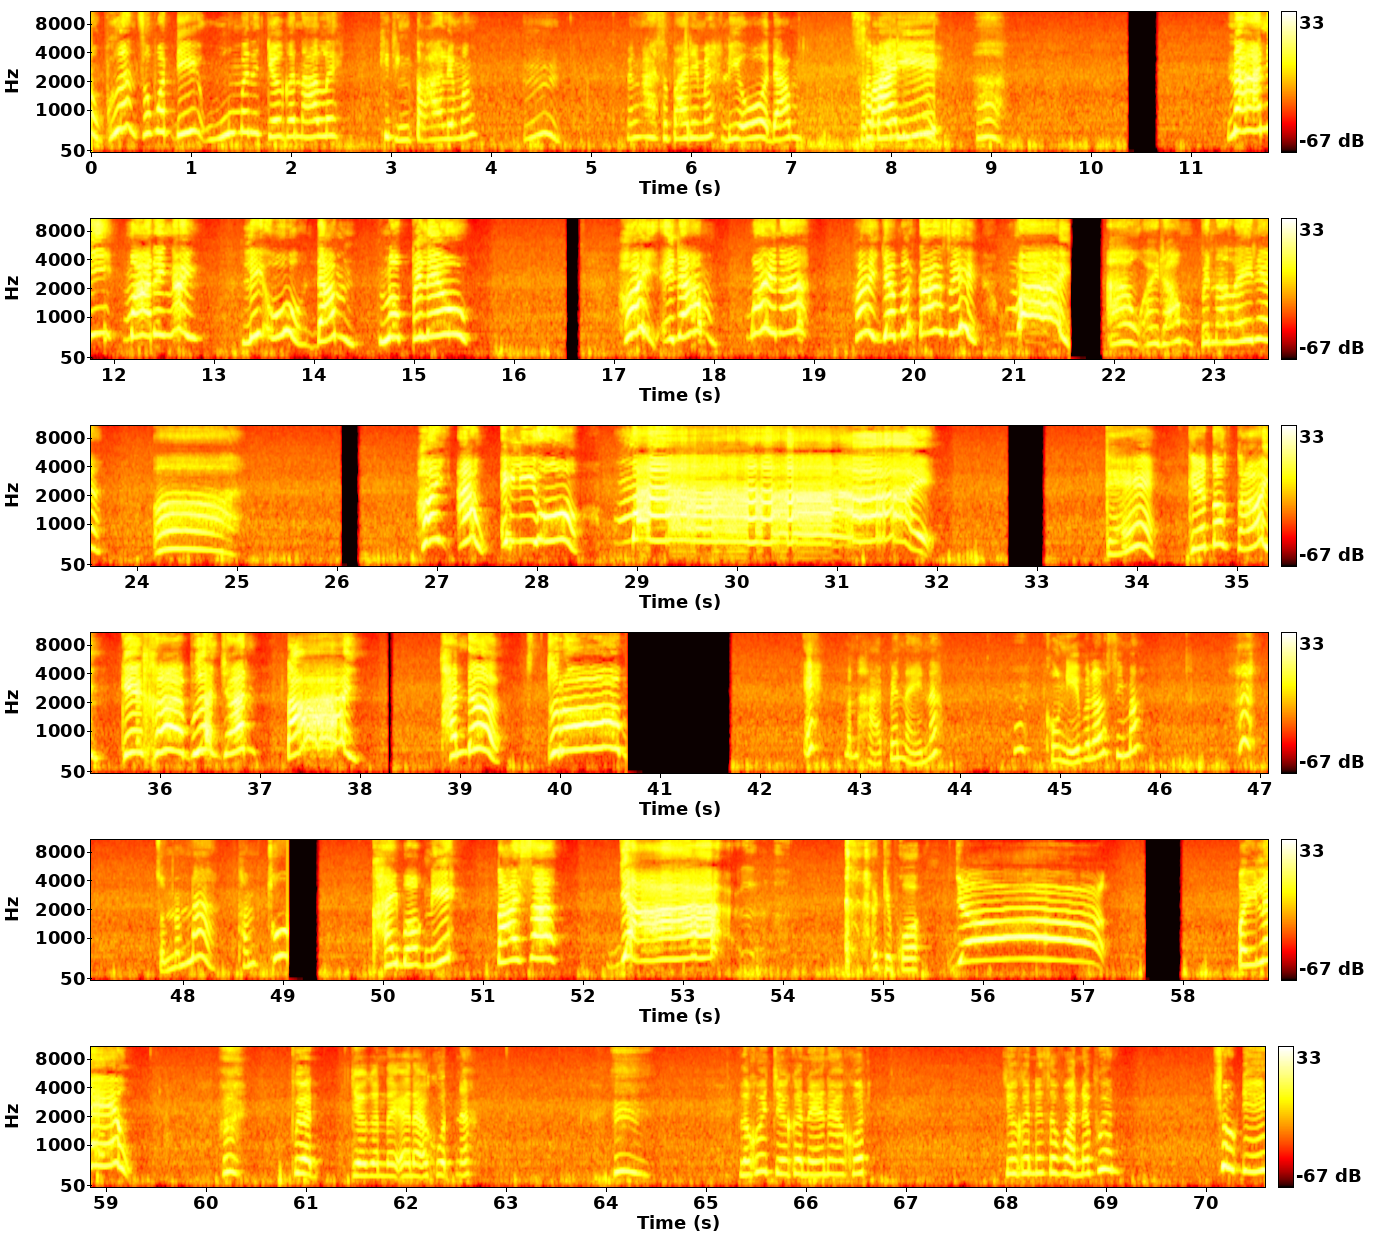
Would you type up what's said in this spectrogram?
าวเพื่อนสวัสดีอู้ไม่ได้เจอกันนานเลยคิดถึงตายเลยมั้งอืมเป็นไงสบายดีไหมลีโอดำสบายดีฮ่านานี่มาได้ไงลีโอดำหลบไปเร็วเฮ้ยไอ้ดำไม่นะเฮ้ยอย่าเพิ่งตายสิไม่อ้าวไอ้ดำเป็นอะไรเนี่ยเออเฮ้ย อ้าว ไอ้ลีโอ ไม่ แก แกต้องตาย แกฆ่าเพื่อน ฉัน ตายทันเดอร์สตรอมเอ๊ะ มันหายไปไหนนะคงหนีไปแล้วสิมั้งสมน้ำหน้าทำชั่ว ใครบอกหนี้ตายซะอย่าเจ็บคออย่าไปแล้วเพื่อนเจอกันในอนาคตนะ เราค่อยเจอกันในอนาคต เจอกันในสวรรค์นะเพื่อน โชคดี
